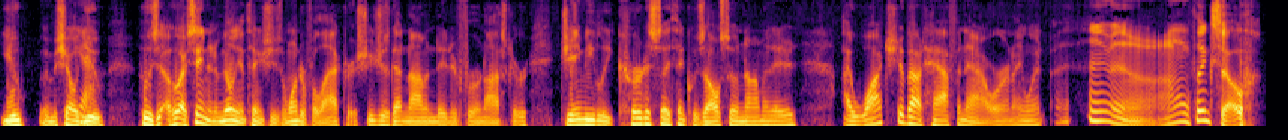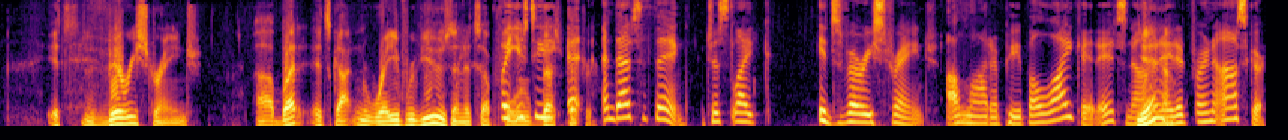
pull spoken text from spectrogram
you, uh, Michelle Yeah. Yu, who's who I've seen in a million things. She's a wonderful actress. She just got nominated for an Oscar. Jamie Lee Curtis, I think, was also nominated. I watched about half an hour and I went, eh, I don't think so. It's very strange, uh, but it's gotten rave reviews and it's up for But you see, Best Picture. and that's the thing. Just like it's very strange. A lot of people like it. It's nominated for an Oscar.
